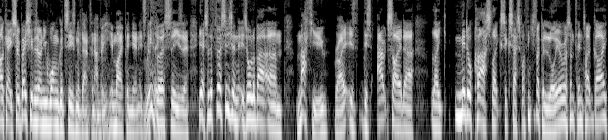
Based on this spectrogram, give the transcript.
Okay, so basically, there's only one good season of Downton Abbey, mm-hmm. in my opinion. It's really? the first season. Yeah, so the first season is all about um, Matthew, right? Is this outsider like middle class, like successful. I think he's like a lawyer or something type guy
